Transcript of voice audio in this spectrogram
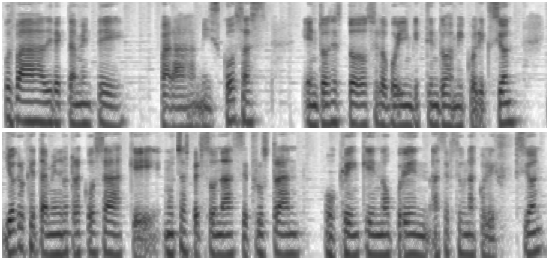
pues va directamente para mis cosas. Entonces todo se lo voy invirtiendo a mi colección. Yo creo que también otra cosa que muchas personas se frustran o creen que no pueden hacerse una colección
